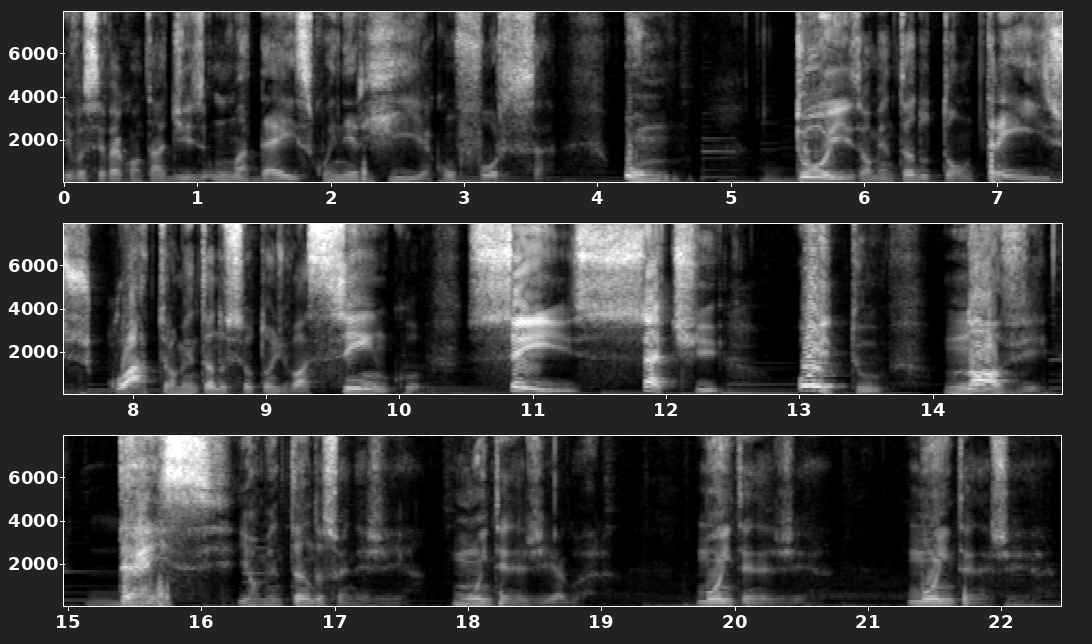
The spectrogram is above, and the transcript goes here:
E você vai contar de 1 a 10 com energia, com força. 1, 2, aumentando o tom. 3, 4, aumentando o seu tom de voz. 5, 6, 7, 8, 9, 10. E aumentando a sua energia. Muita energia agora. Muita energia. Muita energia.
